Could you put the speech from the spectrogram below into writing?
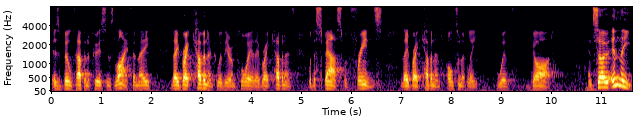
is built up in a person's life, and they, they break covenant with their employer, they break covenant with a spouse, with friends, they break covenant ultimately with God. And so, in the,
